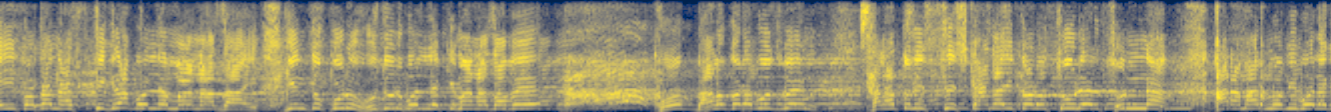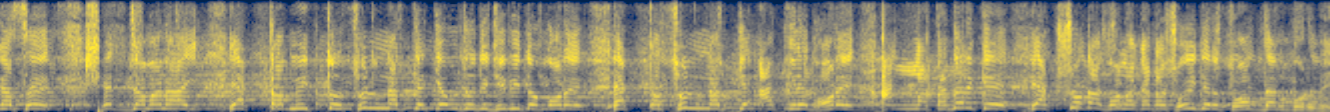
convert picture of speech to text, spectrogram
এই কথা নাস্তিকরা বললে মানা যায়, কিন্তু কোনো হুজুর বললে কি মানা যাবে? খুব ভালো করে বুঝবেন, সালাতুল ইস্তিস কাদাই করো চুলের সুন্না আর আমার নবী বলে গেছে শেষ জামানায় একটা মৃত্যু সুন্নাতকে কেউ যদি জীবিত করে, একটা সুন্নাতকে আঁকড়ে ধরে, আল্লাহ তাদেরকে একশোটা গলা কাটা শহীদের সব করবে।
